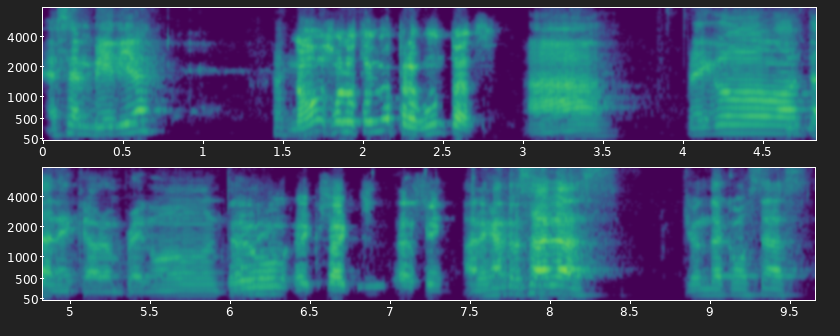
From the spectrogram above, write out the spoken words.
¿Es envidia? No, solo tengo preguntas. Ah, pregúntale, cabrón, pregúntale. Exacto, así. Alejandro Salas, ¿qué onda? ¿Cómo estás?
